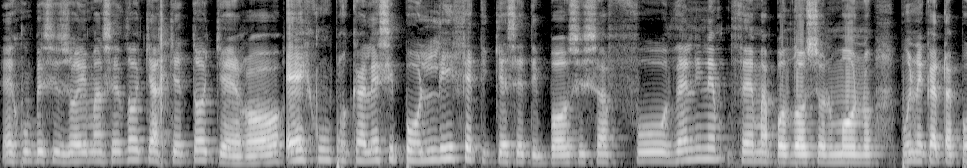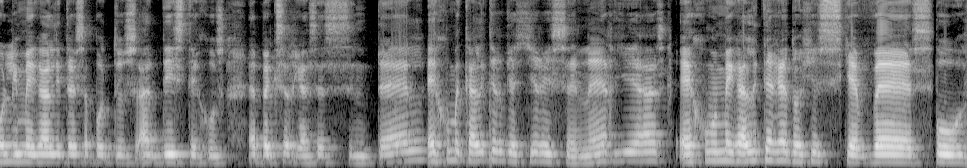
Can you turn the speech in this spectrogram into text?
έχουν μπει στη ζωή μας εδώ και αρκετό καιρό. Έχουν προκαλέσει πολύ θετικές εντυπώσεις αφού δεν είναι θέμα αποδόσεων μόνο που είναι κατά πολύ μεγαλύτερες από τους αντίστοιχους επεξεργαστές της Intel. Έχουμε καλύτερη διαχείριση ενέργειας, έχουμε μεγαλύτερη εντοχή συσκευές που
